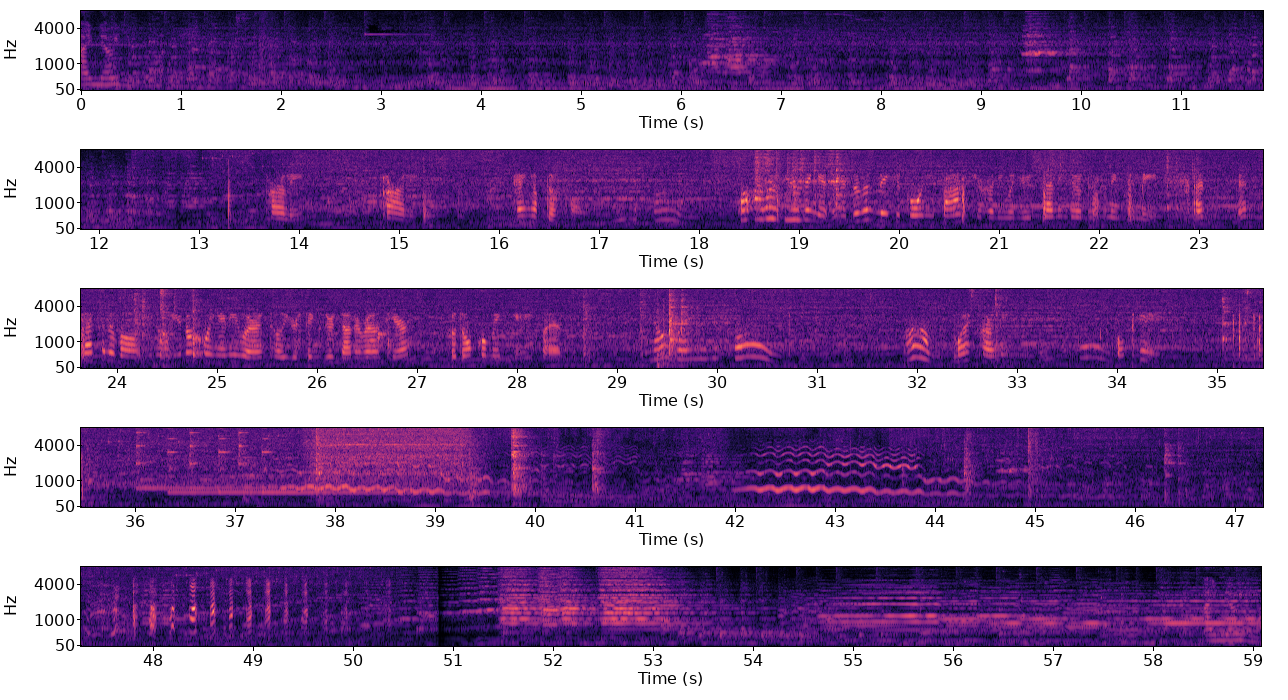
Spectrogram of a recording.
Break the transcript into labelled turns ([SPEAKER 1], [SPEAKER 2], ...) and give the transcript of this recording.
[SPEAKER 1] I know you want me.
[SPEAKER 2] Carly, Carly, hang up the phone. Well, I was using it, and it doesn't make it go any faster, honey, when you're standing there listening to me. And and second of all, you know, you're not going anywhere until your things are done around here. So don't go making any plans. What, Carly? Okay.
[SPEAKER 1] I know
